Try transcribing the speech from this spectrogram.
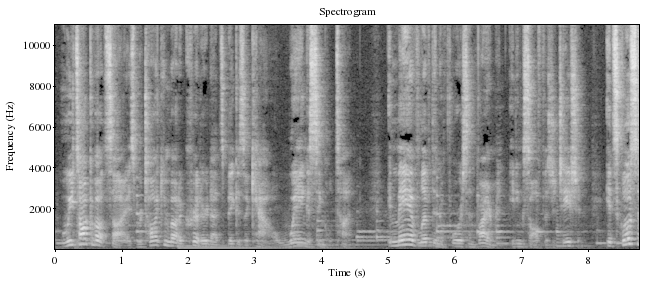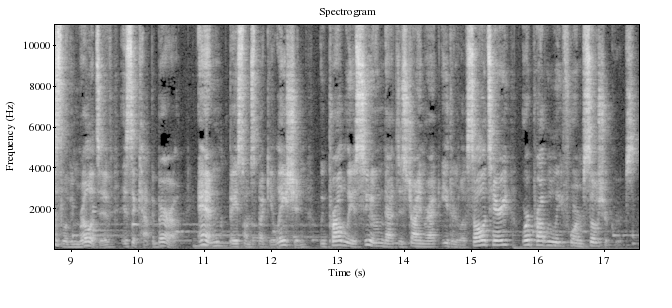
When we talk about size, we're talking about a critter that's big as a cow, weighing a single ton. It may have lived in a forest environment, eating soft vegetation. Its closest living relative is the capybara, and, based on speculation, we probably assume that this giant rat either lives solitary or probably forms social groups.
